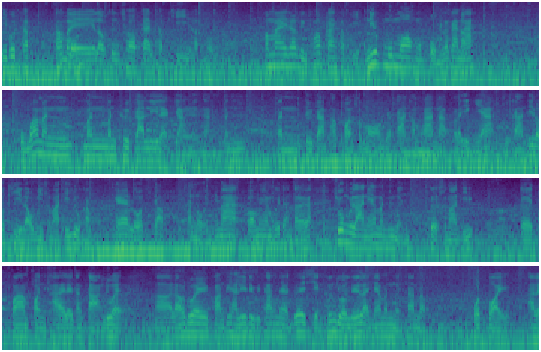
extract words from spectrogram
พี่พุทธครับครับทำไมผม เราถึงชอบการขับขี่ครับผม ทำไมเราถึงชอบการขับขี่ อันนี้มุมมองของผมแล้วกันครันะบผมว่ามันมันมันคือการรีแลกซ์อย่างหนึ่งอะมันมันคือการพักผ่อนสมองจากการทำงานหนักอะไรอย่างเงี้ย คือการที่เราขี่เรามีสมาธิอยู่กับแค่รถกับถนนใช่ไหมเพราะไม่งั้นมันก็จะอันตรายว่าช่วงเวลาเนี้ยมันเหมือนเกิดสมาธิ เกิดความผ่อนคลายอะไรต่างๆ ด้วยอ่าแล้วด้วยความที่ Harley Davidson เนี่ยด้วยเสียงเครื่องยนต์หรืออะไรเนี้ยมันเหมือนการแบบ ปลดปล่อยอะไร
